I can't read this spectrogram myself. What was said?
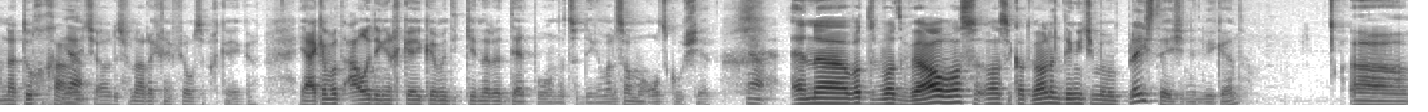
naartoe gegaan, Ja. weet je wel. Dus vandaar dat ik geen films heb gekeken. Ja, ik heb wat oude dingen gekeken met die kinderen, Deadpool en dat soort dingen. Maar dat is allemaal oldschool shit. Ja. En eh, wat, wat wel was, was, ik had wel een dingetje met mijn Playstation dit weekend. Ehm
